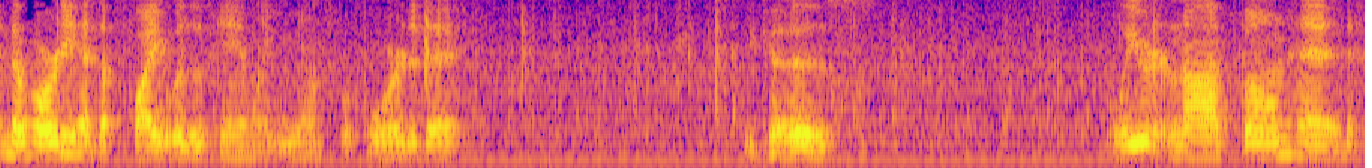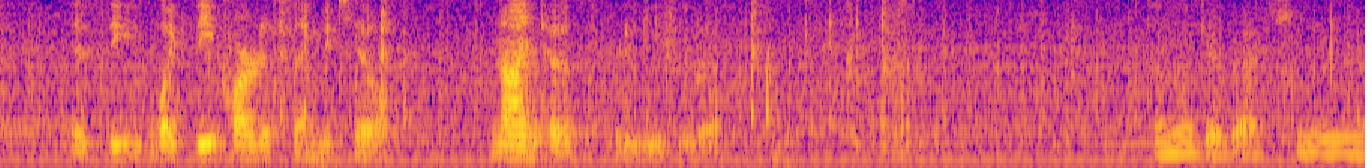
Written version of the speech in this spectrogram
And I've already had to fight with this game like once before today. Because, believe it or not, Bonehead is the like the hardest thing to kill. Nine toes is pretty easy though. Then we go back here.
